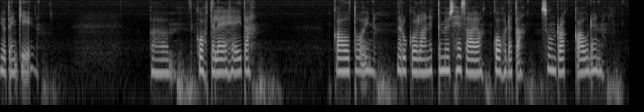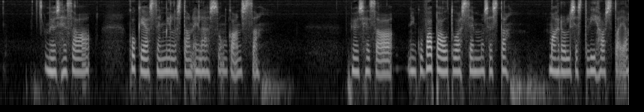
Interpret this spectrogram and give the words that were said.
jotenkin ö, kohtelee heitä kaltoin. Me rukoillaan, että myös he saa kohdata sun rakkauden. Myös he saa kokea sen, millaista on elää sun kanssa. Myös he saa niin kuin vapautua semmoisesta mahdollisesta vihasta ja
